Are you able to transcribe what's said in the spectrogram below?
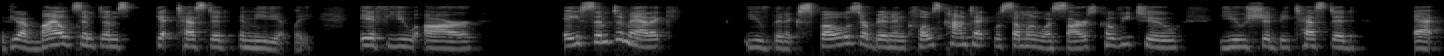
if you have mild symptoms, get tested immediately. If you are asymptomatic, you've been exposed or been in close contact with someone with SARS CoV 2, you should be tested at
